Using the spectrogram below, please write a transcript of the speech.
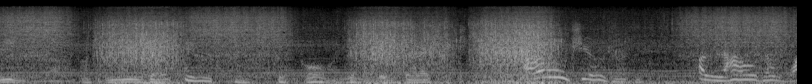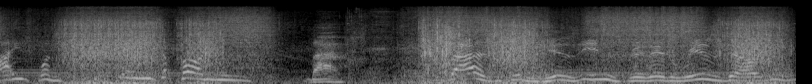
We are but meager infants before your Come, children, allow the wise one to gaze upon you. Bask, bask in his infinite wisdom.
